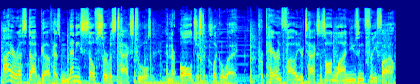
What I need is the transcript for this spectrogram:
IRS.gov has many self service tax tools, and they're all just a click away. Prepare and file your taxes online using Free File.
